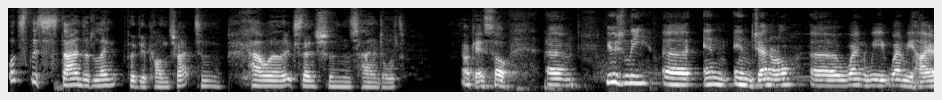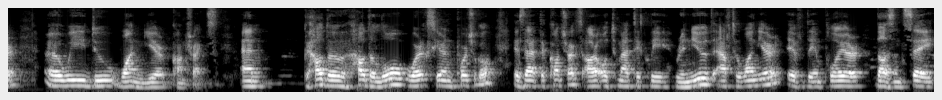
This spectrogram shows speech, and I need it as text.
what's the standard length of your contract and how are extensions handled? Okay, so um, usually uh, in in general, uh, when we when we hire, uh, we do one year contracts, and how the how the law works here in Portugal is that the contracts are automatically renewed after one year if the employer doesn't say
